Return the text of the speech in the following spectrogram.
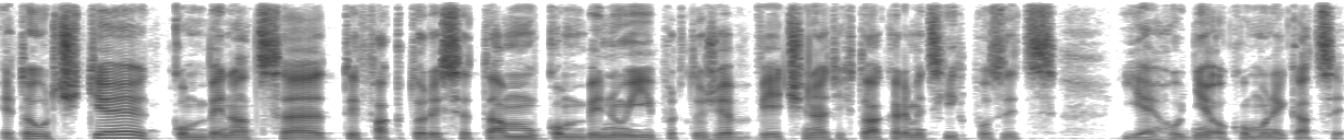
Je to určitě kombinace, ty faktory se tam kombinují, protože většina těchto akademických pozic je hodně o komunikaci.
